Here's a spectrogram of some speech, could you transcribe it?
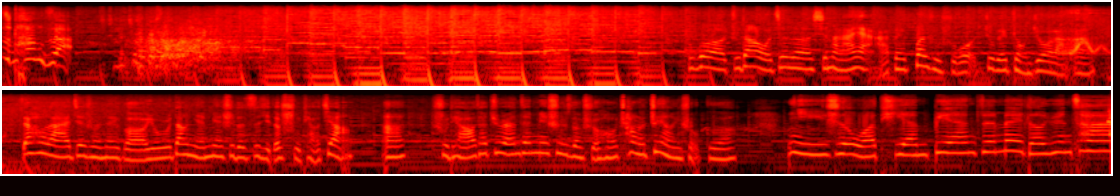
死胖子？”不过，直到我进了喜马拉雅，被怪叔叔就给拯救了啊！再后来，就是那个犹如当年面试的自己的薯条酱啊，薯条他居然在面试的时候唱了这样一首歌：你是我天边最美的云彩，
